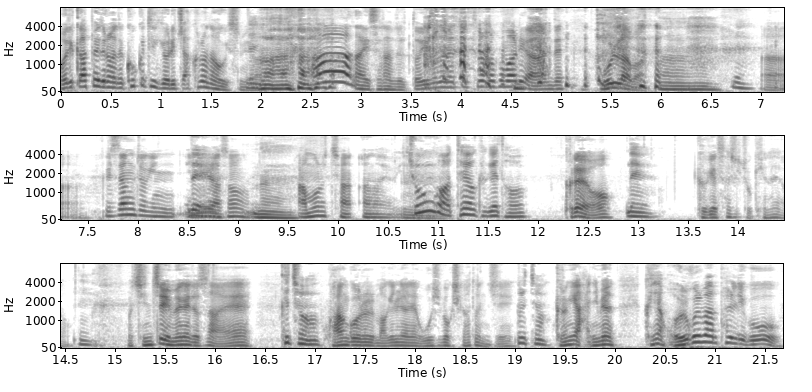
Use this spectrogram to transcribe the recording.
어디 카페 들어갔는데 코끝에 겨울이 쫙 흘러나오고 있습니다. 네. 아, 나이 사람들 또 이런 노래 또 틀어놓고 말이야. 근데 몰라 봐. 아, 아, 일상적인 네. 일이라서 네. 아무렇지 않- 않아요. 이제. 음. 좋은 것 같아요, 그게 더. 그래요. 네. 그게 사실 좋긴 해요. 네. 뭐 진짜 유명해져서 아예 그쵸. 광고를 막 1년에 50억씩 하던지. 그렇죠. 그런 게 아니면 그냥 얼굴만 팔리고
